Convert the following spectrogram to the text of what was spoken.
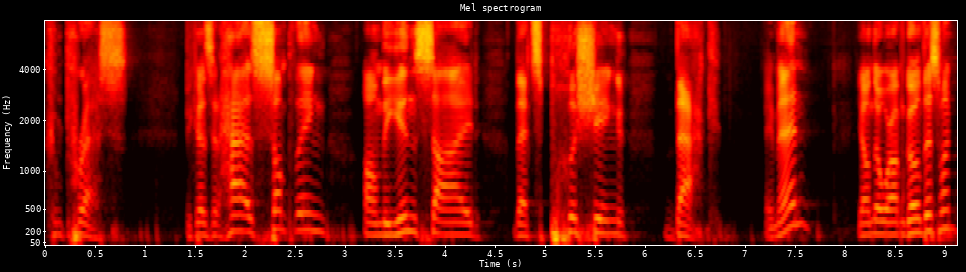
compress? Because it has something on the inside that's pushing back. Amen? Y'all know where I'm going this one?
